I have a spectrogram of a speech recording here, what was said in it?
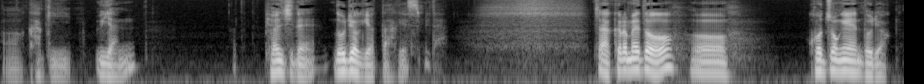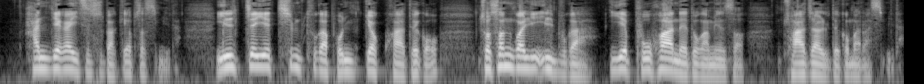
어, 가기 위한 변신의 노력이었다 하겠습니다. 자 그럼에도 어, 고종의 노력 한계가 있을 수밖에 없었습니다. 일제의 침투가 본격화되고 조선 관리 일부가 이에 부화 내동하면서 좌절되고 말았습니다.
